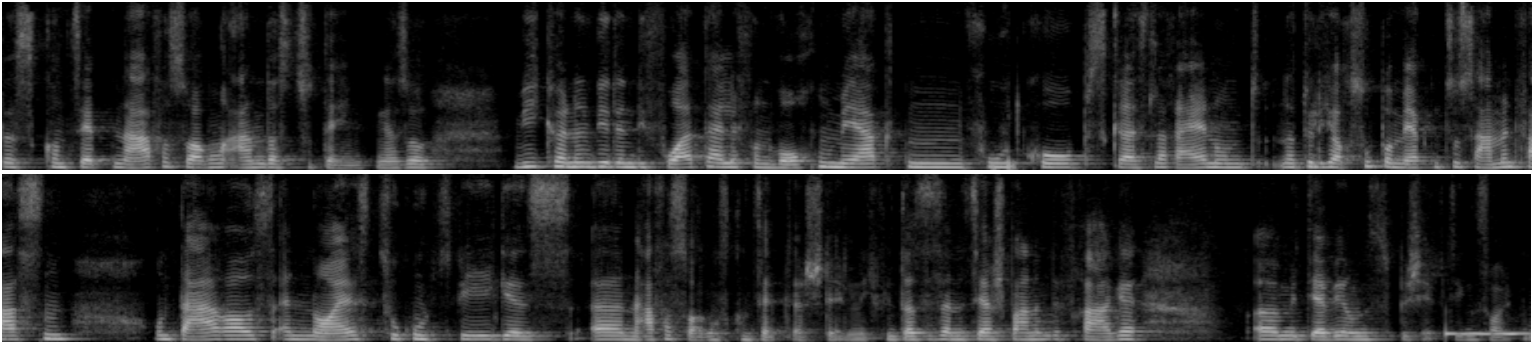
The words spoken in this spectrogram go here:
das Konzept Nahversorgung anders zu denken. Also wie können wir denn die Vorteile von Wochenmärkten, Foodcoops, Kreislereien und natürlich auch Supermärkten zusammenfassen und daraus ein neues, zukunftsfähiges äh, Nahversorgungskonzept erstellen? Ich finde, das ist eine sehr spannende Frage, äh, mit der wir uns beschäftigen sollten.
